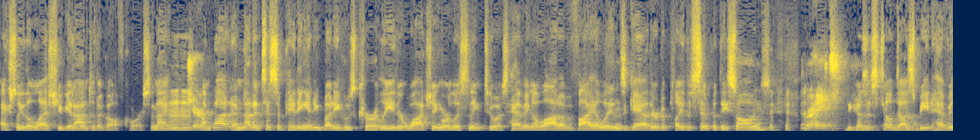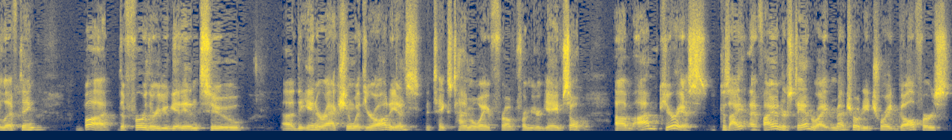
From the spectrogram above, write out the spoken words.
actually, the less you get onto the golf course. And I, mm-hmm. sure. I'm not I'm not anticipating anybody who's currently either watching or listening to us having a lot of violins gather to play the sympathy songs, right? Because it still does beat heavy lifting, but the further you get into uh, the interaction with your audience, it takes time away from from your game. So um, I'm curious because I, if I understand right, Metro Detroit golfers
